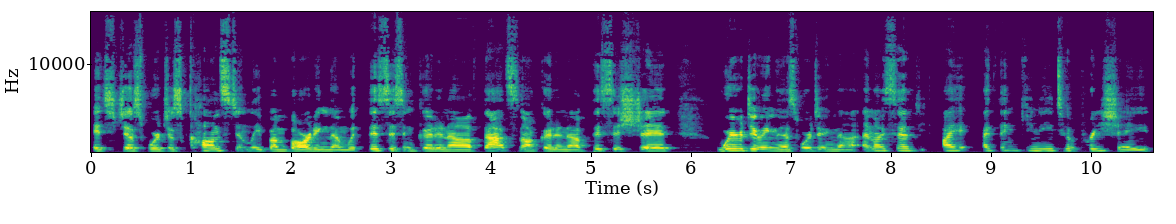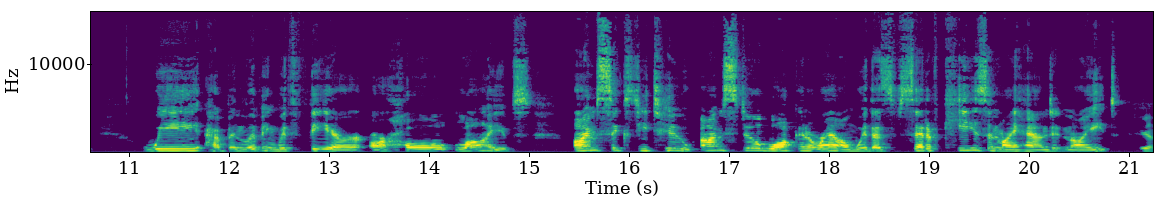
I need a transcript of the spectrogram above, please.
It's just we're just constantly bombarding them with this isn't good enough, that's not good enough, this is shit. We're doing this, we're doing that, and I said, I I think you need to appreciate we have been living with fear our whole lives. I'm 62. I'm still walking around with a set of keys in my hand at night. Yeah.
